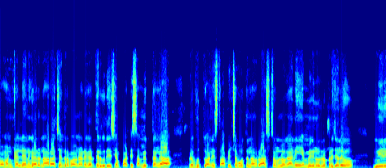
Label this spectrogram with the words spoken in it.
పవన్ కళ్యాణ్ గారు నారా చంద్రబాబు నాయుడు గారు తెలుగుదేశం పార్టీ సంయుక్తంగా ప్రభుత్వాన్ని స్థాపించబోతున్నాం రాష్ట్రంలో కానీ ఎమ్మిగనూరు ప్రజలు మీరు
